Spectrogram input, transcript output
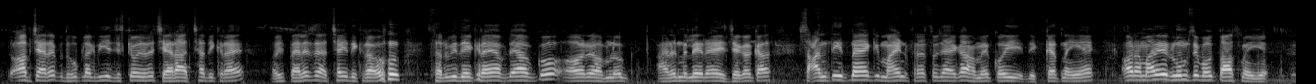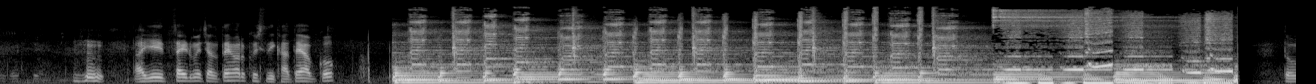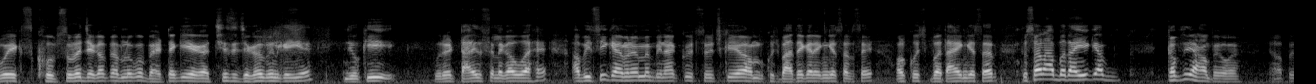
तो आप चेहरे पे धूप लग रही है, जिसकी वजह से चेहरा अच्छा दिख रहा है। अभी पहले से अच्छा ही दिख रहा हूँ। सर भी देख रहे हैं अपने आप को और हम लोग आनंद ले रहे हैं इस जगह का। शांति इतना है कि माइंड फ्रेश हो जाएगा, हमें कोई दिक्कत नहीं है। और हमारे रूम से बहुत पास में ही है। आइए इस साइड में चलते हैं और कुछ दिखाते हैं आपको। तो वो एक खूबसूरत जगह पे हम लोग को बैठने की अच्छी सी जगह मिल गई है, जो कि पूरे टाइल्स से लगा हुआ है। अब इसी कैमरे में बिना कुछ स्विच किए हम कुछ बातें करेंगे सर से और कुछ बताएँगे सर तो सर आप बताइए कि आप कब से यहाँ पे हो? हैं यहाँ पे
